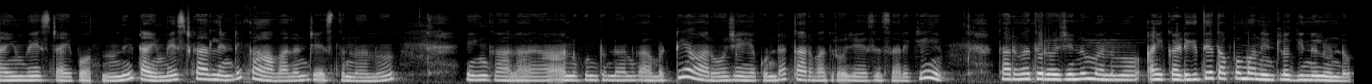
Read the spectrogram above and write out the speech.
టైం వేస్ట్ అయిపోతుంది. టైం వేస్ట్ కాదులేండి కావాలని చేస్తున్నాను. ఇంకా అలా అనుకుంటున్నాను కాబట్టి ఆ రోజు వేయకుండా తర్వాత రోజు వేసేసరికి తర్వాత రోజున మనము అవి కడిగితే తప్ప మన ఇంట్లో గిన్నెలు ఉండవు.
